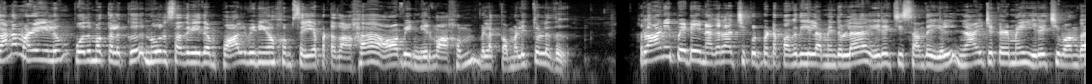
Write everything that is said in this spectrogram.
கனமழையிலும் பொதுமக்களுக்கு நூறு சதவீதம் பால் விநியோகம் செய்யப்பட்டதாக ஆவின் நிர்வாகம் விளக்கமளித்துள்ளது ராணிப்பேட்டை நகராட்சிக்குட்பட்ட பகுதியில் அமைந்துள்ள இறைச்சி சந்தையில் ஞாயிற்றுக்கிழமை இறைச்சி வாங்க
